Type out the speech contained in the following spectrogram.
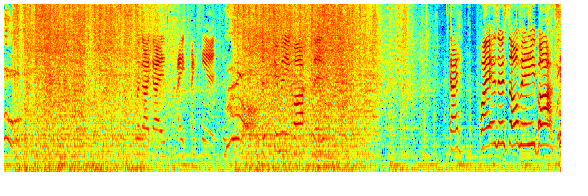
Oh my god, guys. I, I can't. There's, there's too many boxes. Guys, why is there so many boxes?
